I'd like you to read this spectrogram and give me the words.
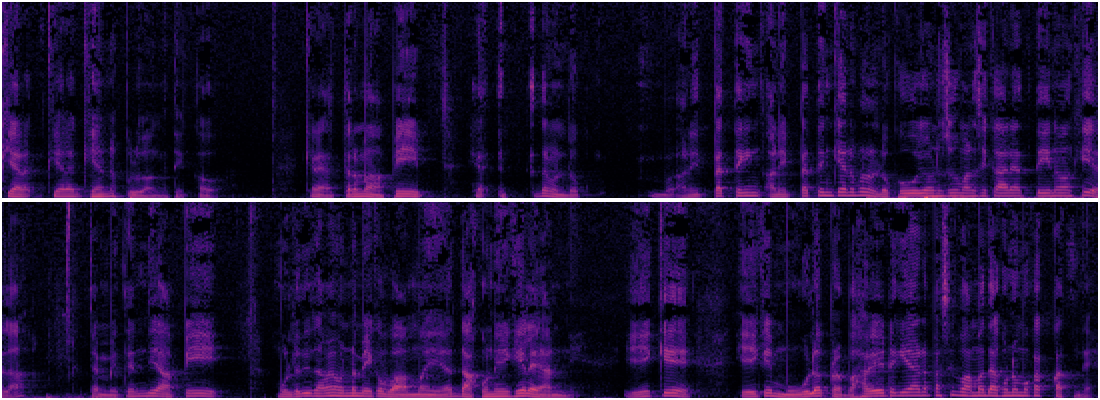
කියලා කියලා කියන්න පුළුවන් ඉතින්. ඔව්. කියන්නේ ඇත්තටම අපි ඇත්තටම අනිත් පැත්තකින් අනිත් පැත්තෙන් කියන්න පුළුවන් ලොකු යෝනිසෝ මනසිකාරයක් තියෙනවා කියලා. දැන් මෙතෙන්දී අපි මුලදී තමයි ඔන්න මේක වමය දකුණේ කියලා යන්නේ. ඒකේ ඒකේ මූල ප්‍රභවයට ගියාට පස්සේ වම දකුණ මොකක්වත් නැහැ.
